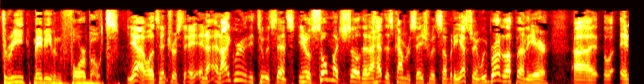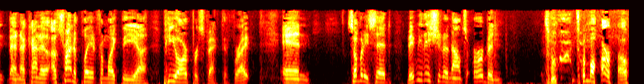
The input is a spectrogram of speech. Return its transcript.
three, maybe even four votes. Yeah, well, it's interesting, and, and I agree with you to a sense. You know, so much so that I had this conversation with somebody yesterday, and we brought it up on the air, uh, and, and I kind of I was trying to play it from like the uh, PR perspective, right? And somebody said maybe they should announce Urban tomorrow.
